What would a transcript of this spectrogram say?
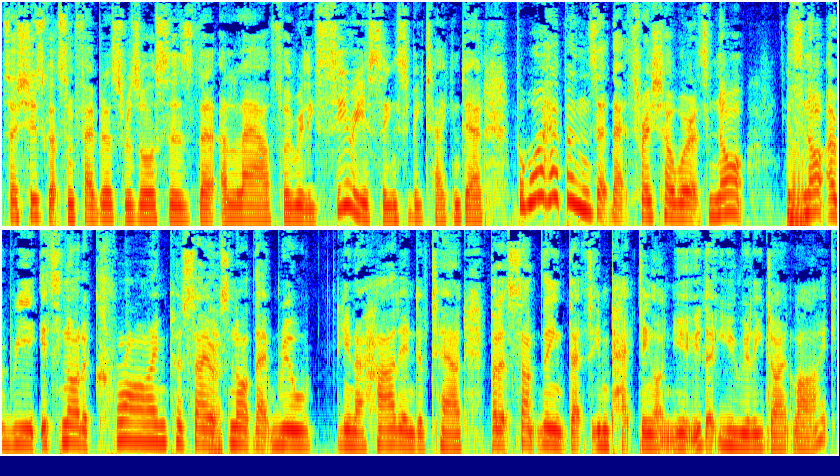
So she's got some fabulous resources that allow for really serious things to be taken down. But what happens at that threshold where it's not? It's hmm. not a re- It's not a crime per se, or it's not that real you know, hard end of town, but it's something that's impacting on you that you really don't like.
